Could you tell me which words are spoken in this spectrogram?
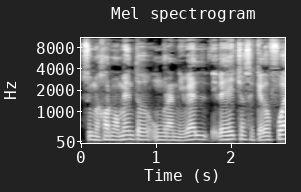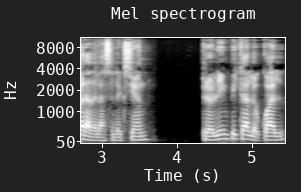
su mejor momento, un gran nivel, de hecho se quedó fuera de la selección preolímpica, lo cual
